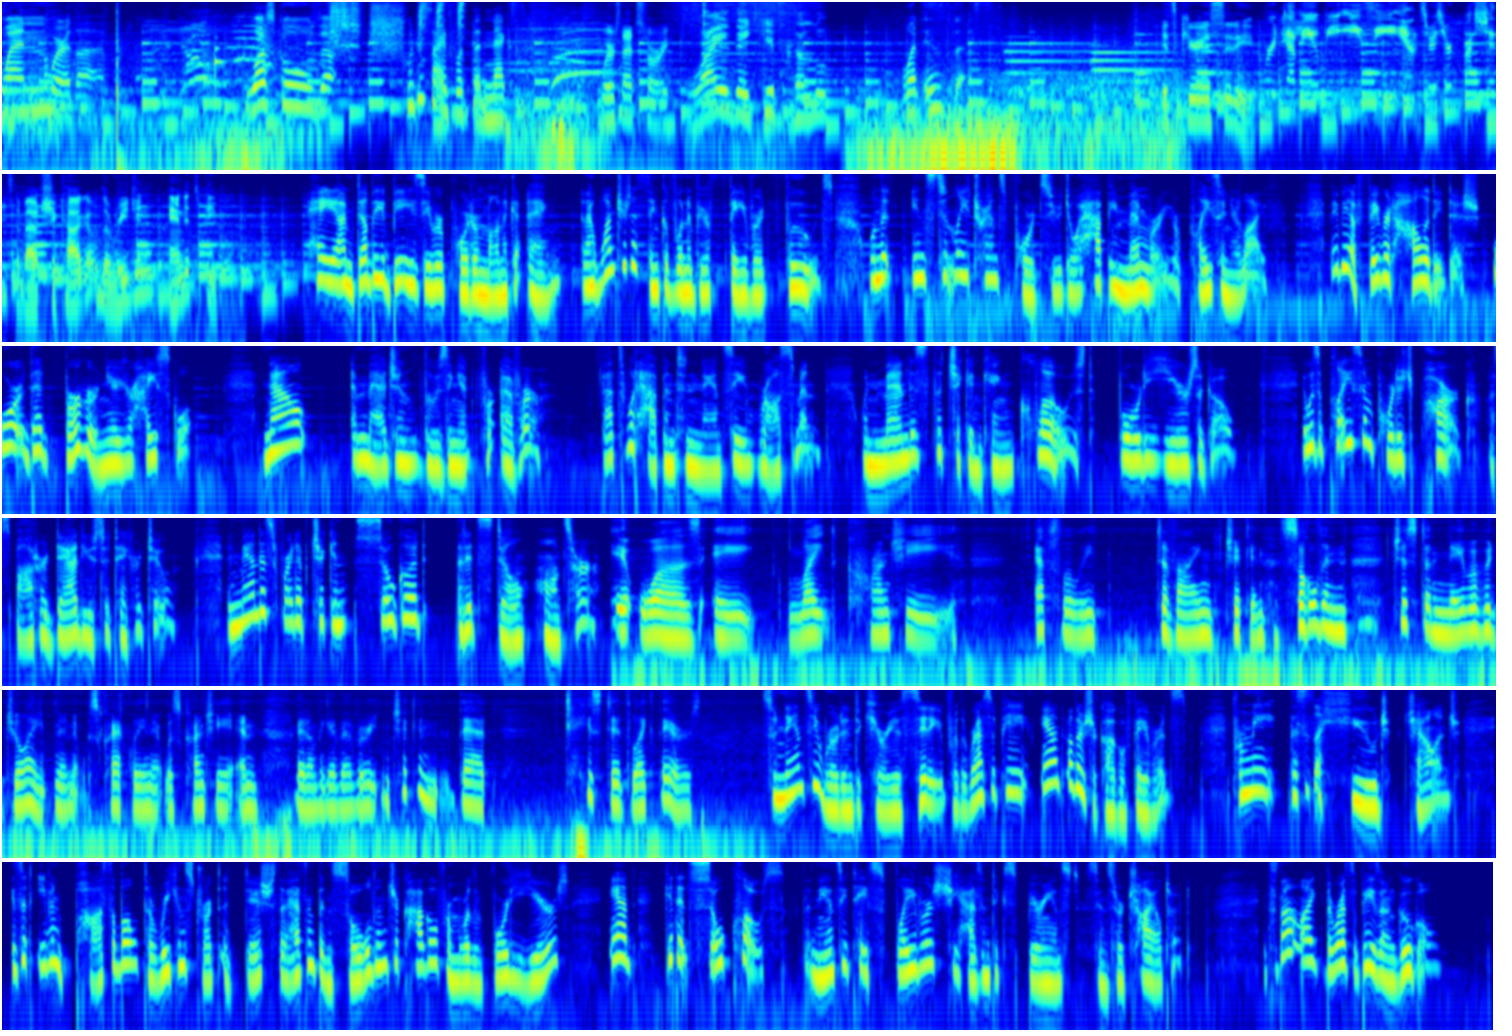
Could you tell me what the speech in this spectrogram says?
when were the what schools? Uh, Who decides what the next? Where's that story? Why they keep the loop? What is this? It's Curious City. Where WBEZ answers your questions about Chicago, the region, and its people. Hey, I'm WBEZ reporter Monica Eng, and I want you to think of one of your favorite foods, one that instantly transports you to a happy memory or place in your life. Maybe a favorite holiday dish, or that burger near your high school. Now, imagine losing it forever. That's what happened to Nancy Rossman when Mandus the Chicken King closed 40 years ago. It was a place in Portage Park, a spot her dad used to take her to. And Mandus fried up chicken so good that it still haunts her. It was a light, crunchy, absolutely divine chicken sold in just a neighborhood joint and it was crackly and it was crunchy and I don't think I've ever eaten chicken that tasted like theirs. So Nancy wrote into Curious City for the recipe and other Chicago favorites. For me, this is a huge challenge. Is it even possible to reconstruct a dish that hasn't been sold in Chicago for more than 40 years and get it so close that Nancy tastes flavors she hasn't experienced since her childhood? It's not like the recipe's on Google.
